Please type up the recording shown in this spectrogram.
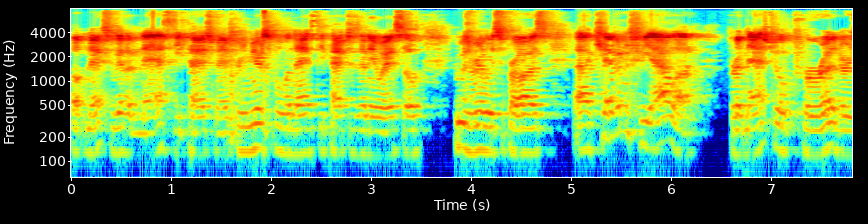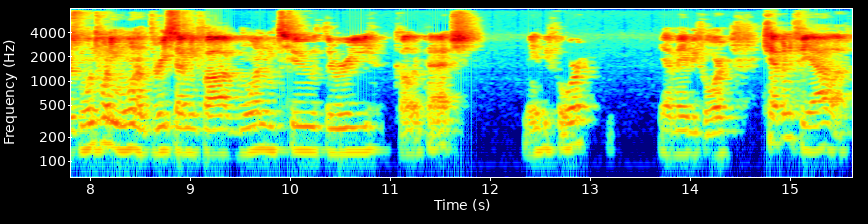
Up next, we got a nasty patch, man. Premier's full of nasty patches anyway, so who's really surprised? Uh, Kevin Fiala, for the Nashville Predators, 121 of 375. One, two, three color patch. Maybe four. Yeah, maybe four. Kevin Fiala.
